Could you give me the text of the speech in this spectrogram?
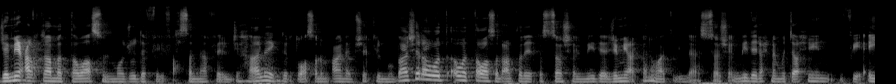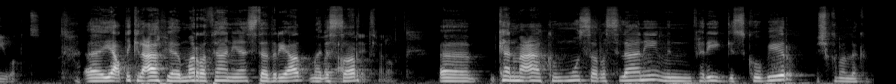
جميع أرقام التواصل الموجوده في الفحص النافي للجهالة يقدروا يتواصلوا معنا بشكل مباشر أو أو التواصل عن طريق ال social media. جميع قنوات ال social media نحن متاحين في أي وقت. آه، يعطيك العافية مرة ثانية أستاذ رياض ما الله قصرت؟ آه، كان معاكم موسى الرسلاني من فريق سكوبير. شكرا لكم.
